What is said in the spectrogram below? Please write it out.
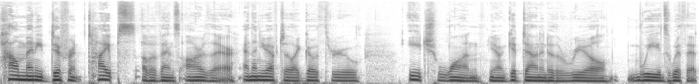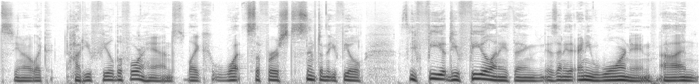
how many different types of events are there, and then you have to like go through each one, you know, get down into the real weeds with it. You know, like how do you feel beforehand? Like what's the first symptom that you feel? You feel? Do you feel anything? Is any any warning? Uh, and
